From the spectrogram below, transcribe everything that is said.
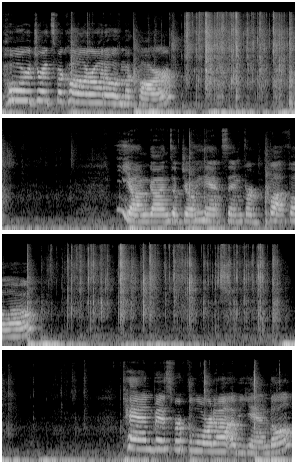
Portraits for Colorado of Makar. Young Guns of Johansson for Buffalo. Canvas for Florida of Yandle.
